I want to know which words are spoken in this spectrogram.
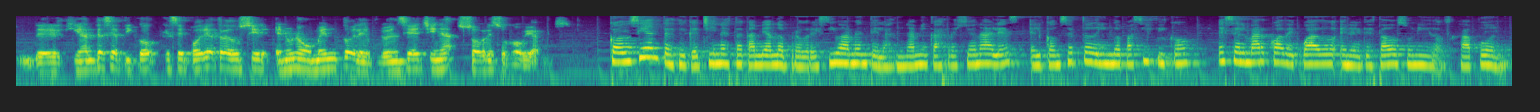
del gigante asiático, que se podría traducir en un aumento de la influencia de China sobre sus gobiernos. Conscientes de que China está cambiando progresivamente las dinámicas regionales, el concepto de Indo-Pacífico es el marco adecuado en el que Estados Unidos, Japón,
